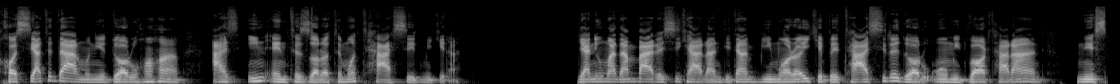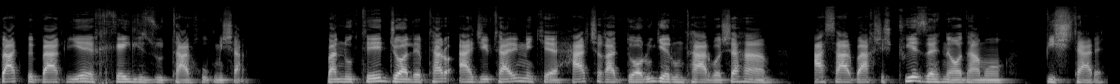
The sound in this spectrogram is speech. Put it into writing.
خاصیت درمانی داروها هم از این انتظارات ما تاثیر می‌گیرن. یعنی اومدن بررسی کردن دیدن بیمارایی که به تاثیر دارو امیدوارترن نسبت به بقیه خیلی زودتر خوب میشن. و نکته جالبتر و عجیبتر اینه که هر چقدر دارو گرونتر باشه هم اثر بخشش توی ذهن آدما بیشتره.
